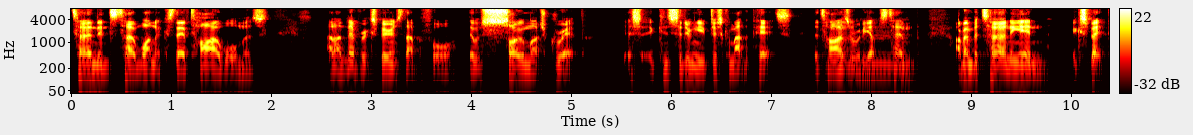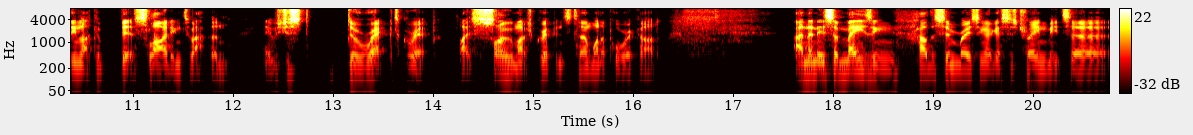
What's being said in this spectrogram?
Turned into turn one because they have tire warmers, and I'd never experienced that before. There was so much grip. It's, considering you've just come out the pits, the tires are already up to Mm. temp. I remember turning in, expecting like a bit of sliding to happen. It was just direct grip, like so much grip into turn one at Paul Ricard. And then it's amazing how the sim racing, I guess, has trained me to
